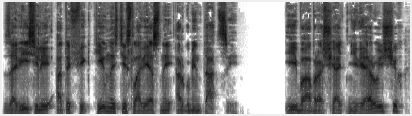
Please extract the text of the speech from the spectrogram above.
зависели от эффективности словесной аргументации. Ибо обращать неверующих –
